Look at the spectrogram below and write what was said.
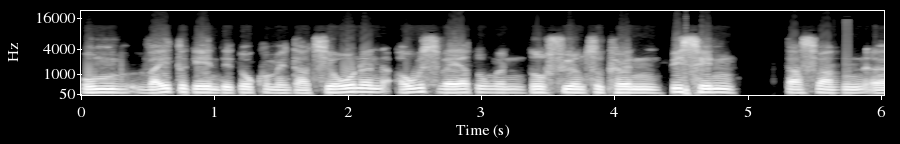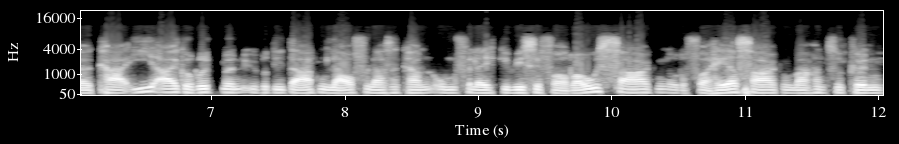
um weitergehende Dokumentationen, Auswertungen durchführen zu können, bis hin, dass man äh, KI-Algorithmen über die Daten laufen lassen kann, um vielleicht gewisse Voraussagen oder Vorhersagen machen zu können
